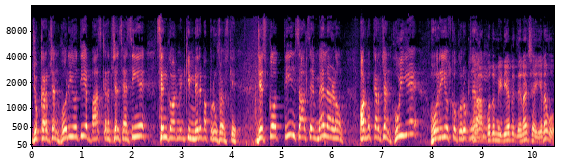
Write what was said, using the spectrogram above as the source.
جو کرپشن ہو رہی ہوتی ہے بعض کرپشن ایسی ہیں سندھ گورنمنٹ کی میرے پاس پروف ہے اس کے۔ جس کو تین سال سے میں لڑ رہا ہوں اور وہ کرپشن ہوئی ہے ہو رہی ہے اس کو روکنا آپ کو تو میڈیا پہ دینا چاہیے نا وہ۔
